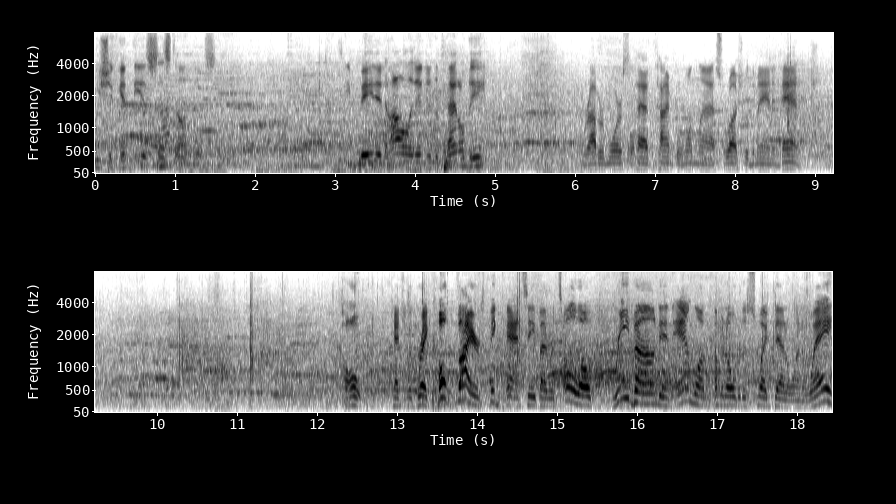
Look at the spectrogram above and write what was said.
he should get the assist on this. He baited Holland into the penalty. Robert Morris will have time for one last rush with a man advantage. Cope catching the break. Cope fires. Big pad save by Rotolo. Rebound and Amlong coming over to swipe that one away.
